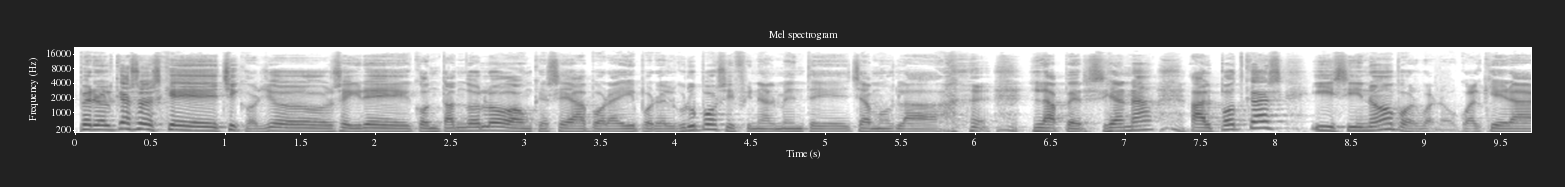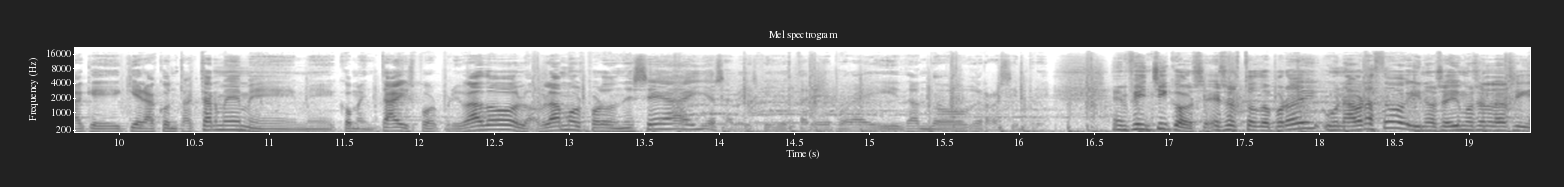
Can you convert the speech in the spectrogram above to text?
Pero el caso es que, chicos, yo seguiré contándolo, aunque sea por ahí por el grupo, si finalmente echamos la, persiana al podcast. Y si no, pues bueno, cualquiera que quiera contactarme, me, me comentáis por privado, lo hablamos por donde sea y ya sabéis que yo estaré por ahí dando guerra siempre. En fin, chicos, eso es todo por hoy. Un abrazo y nos vemos en la siguiente.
